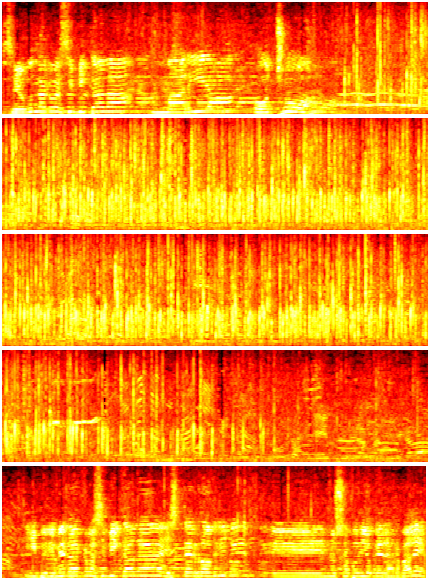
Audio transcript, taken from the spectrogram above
Segunda clasificada, María Ochoa. Y primera clasificada, Esther Rodríguez, eh, no se ha podido quedar, ¿vale?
